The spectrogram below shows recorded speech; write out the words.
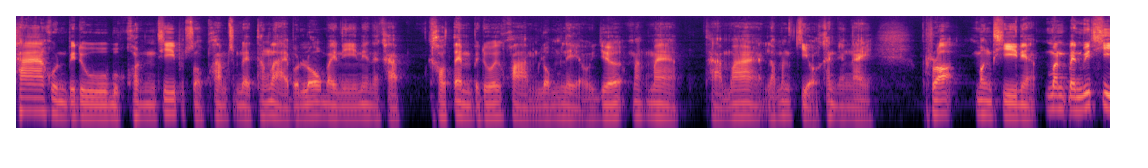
ถ้าคุณไปดูบุคคลที่ประสบความสำเร็จทั้งหลายบนโลกใบนี้เนี่ยนะครับเขาเต็มไปด้วยความล้มเหลวเยอะมากๆ ถามว่าแล้วมันเกี่ยวกันยังไง เพราะบางทีเนี่ยมันเป็นวิธี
